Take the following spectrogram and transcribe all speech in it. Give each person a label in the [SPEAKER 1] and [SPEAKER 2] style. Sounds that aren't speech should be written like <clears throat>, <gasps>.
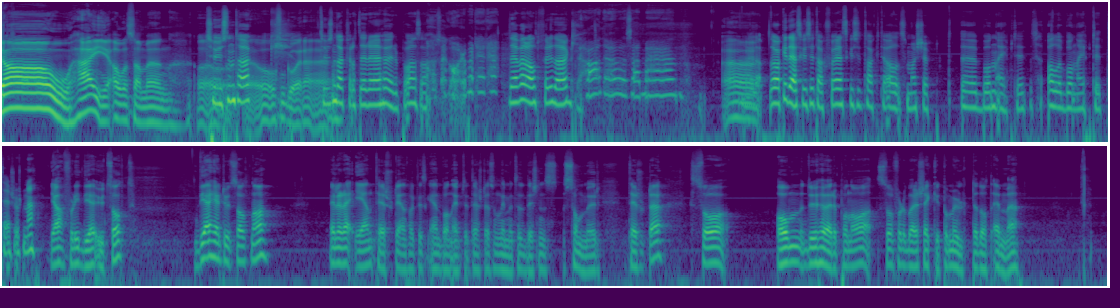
[SPEAKER 1] Yo! Hei, alle sammen. Og-
[SPEAKER 2] Tusen takk.
[SPEAKER 1] Og og, går det?
[SPEAKER 2] Tusen takk for at dere hører på, altså.
[SPEAKER 1] Åssen går det med dere?
[SPEAKER 2] Det var alt for i dag.
[SPEAKER 1] Ha det, alle sammen.
[SPEAKER 2] Uh, Det var ikke det jeg skulle si takk for. Jeg skulle si takk til alle som har kjøpt uh, Bon alle Bon Apetite-T-skjortene.
[SPEAKER 1] ja, fordi de er utsolgt. De er helt utsolgt nå. Eller det er én T-skjorte igjen, faktisk. En Bon Apetite-T-skjorte som Limited Editions sommer-T-skjorte. Så om du hører på nå, så får du bare sjekke ut på multe.me.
